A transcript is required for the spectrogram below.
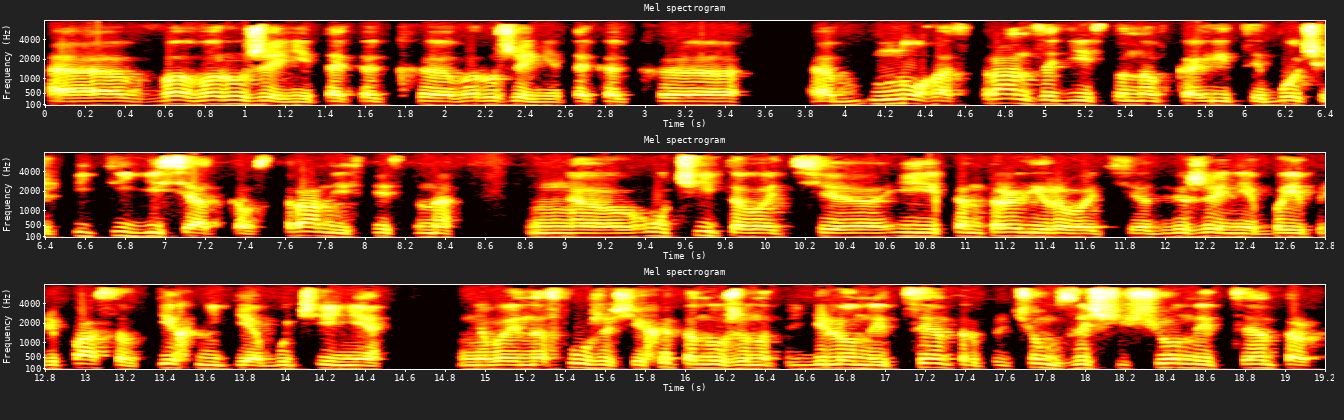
вооружение, так как вооружение, так как Э, много стран задействовано в коалиции, больше пяти десятков стран, естественно, э, учитывать э, и контролировать движение боеприпасов, техники обучения военнослужащих. Это нужен определенный центр, причем защищенный центр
